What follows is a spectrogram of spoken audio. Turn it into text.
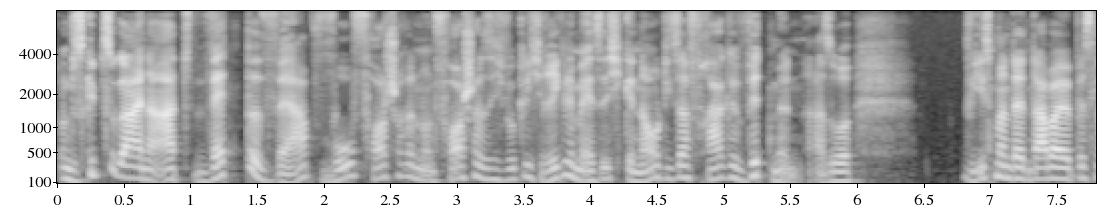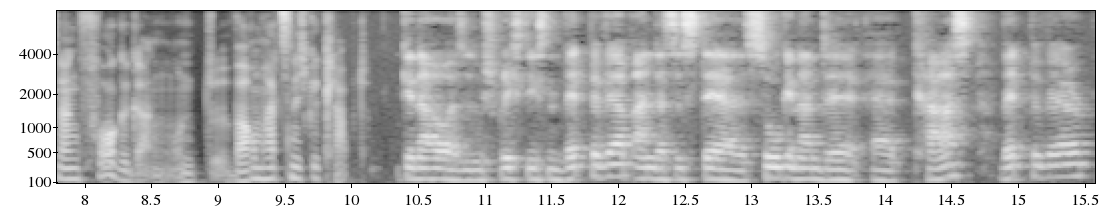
Und es gibt sogar eine Art Wettbewerb, wo Forscherinnen und Forscher sich wirklich regelmäßig genau dieser Frage widmen. Also wie ist man denn dabei bislang vorgegangen und warum hat es nicht geklappt? Genau, also du sprichst diesen Wettbewerb an, das ist der sogenannte äh, CASP-Wettbewerb,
